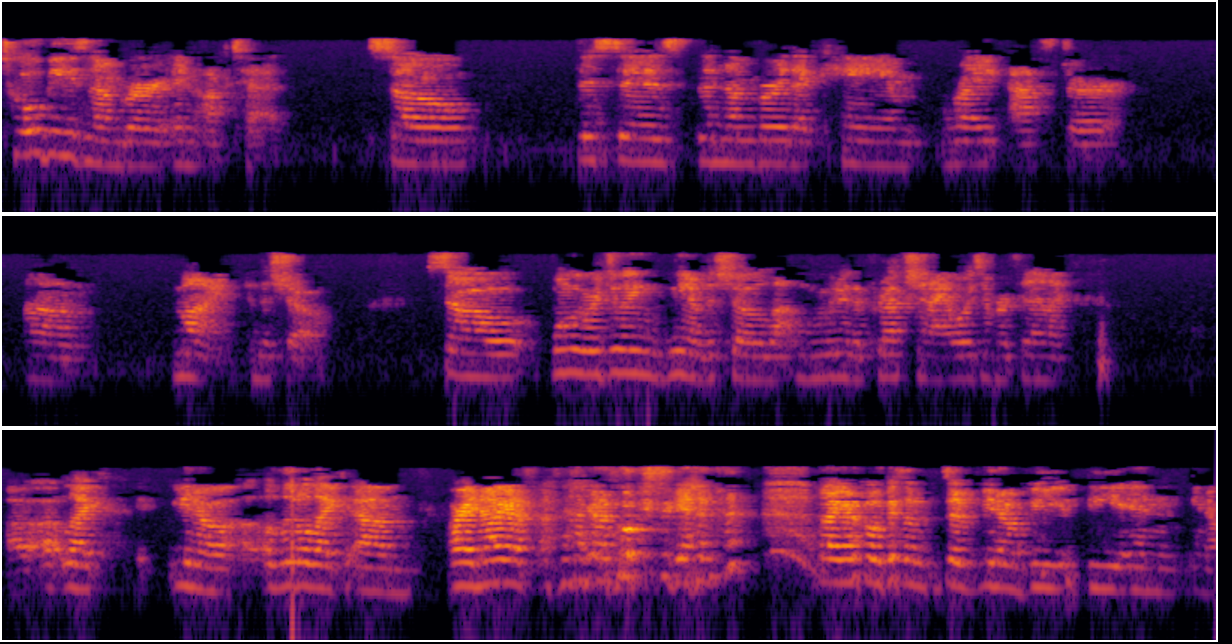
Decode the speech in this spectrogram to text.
Toby's number in octet. So this is the number that came right after um, mine in the show. So when we were doing, you know, the show, a lot- when we were doing the production, I always remember feeling like, uh, like, you know, a little like, um, all right, now I gotta, now I gotta focus again. now I gotta focus on to, you know, be, be in, you know,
